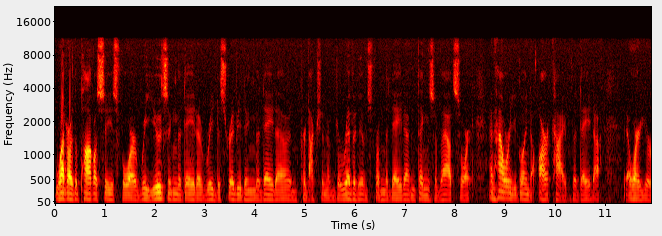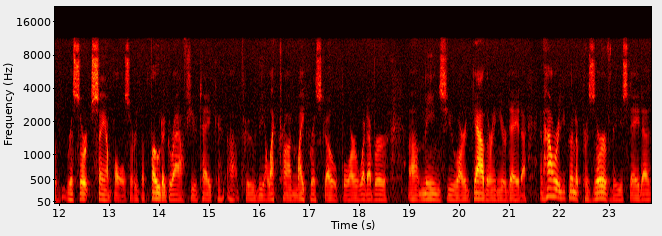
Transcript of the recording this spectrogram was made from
what are the policies for reusing the data, redistributing the data, and production of derivatives from the data and things of that sort, and how are you going to archive the data or your research samples or the photographs you take uh, through the electron microscope or whatever uh, means you are gathering your data. And how are you going to preserve these data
